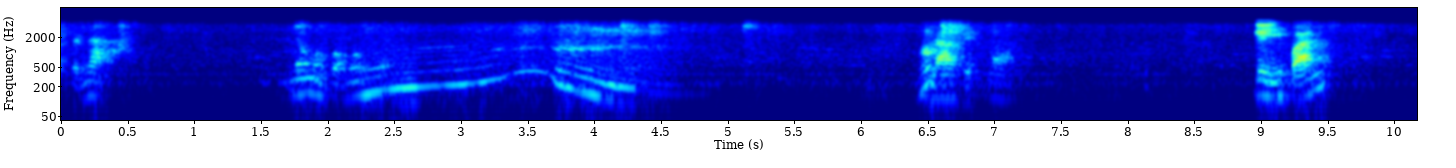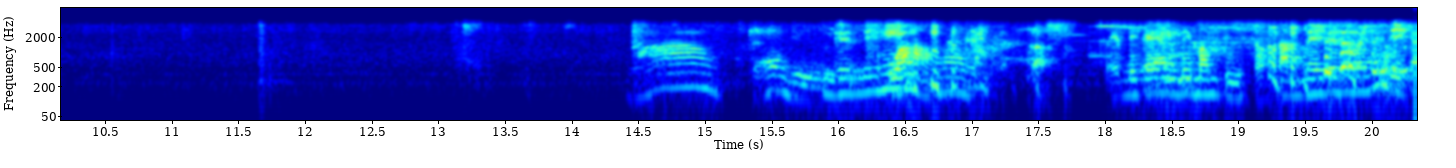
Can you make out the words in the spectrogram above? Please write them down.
Ito na. Hmm. Lapit na. Ipan? Wow. Candy. Galing. Wow. Pwede kayang limang piso. Thumbnail na naman yun, di ka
